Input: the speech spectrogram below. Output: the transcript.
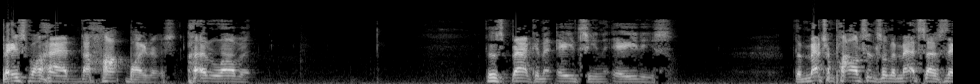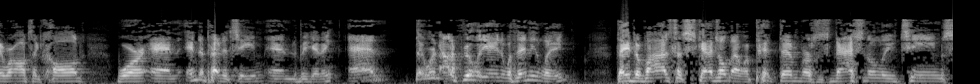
Baseball had the Hop Bitters. I love it. This back in the 1880s. The Metropolitans, or the Mets as they were often called, were an independent team in the beginning, and they were not affiliated with any league. They devised a schedule that would pit them versus National League teams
